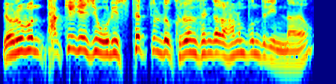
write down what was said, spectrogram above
네. 여러분 밖에 계신 우리 스탭들도 그런 생각을 하는 분들이 있나요?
